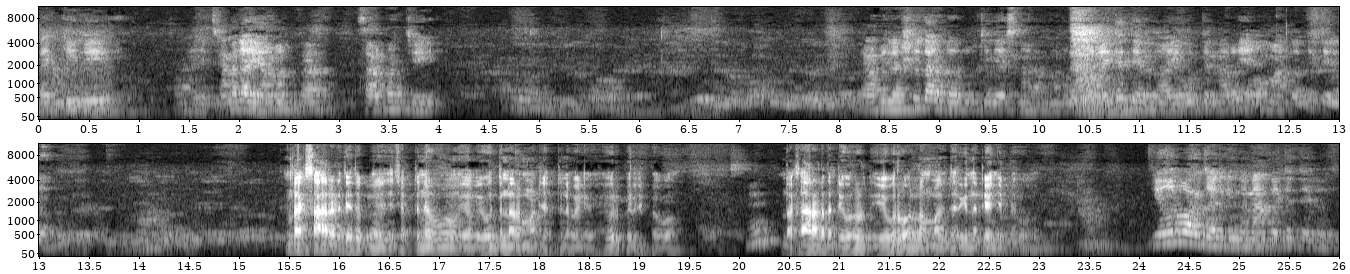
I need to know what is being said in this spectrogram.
డక్కిలి ఆ, సర్పంచి. యాభై లక్షల దాకా డబ్బులు తినేసినారు అన్నారు మేమైతే తిన్నా ఎవరు తిన్నారో ఏమో మాకైతే తెలియదు. ఇందాక సార్ అడిగితే ఏదో చెప్తున్నావు ఎవరు తిన్నారన్నమాట చెప్తున్నావు ఎవరు పేరు చెప్పావు? ఇందాక సార్ అడుగుతుంటే ఎవరు ఎవరు వల్ల అమ్మ జరిగిందంటే ఏం చెప్పావు? ఎవరి వల్ల జరిగిందో నాకైతే తెలియదు.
